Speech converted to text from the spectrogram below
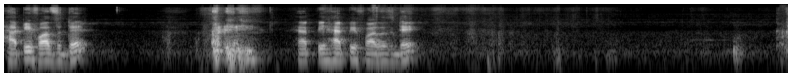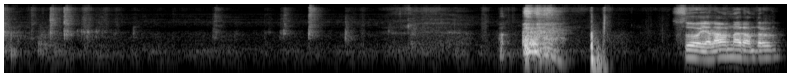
happy Father's Day. Happy happy Father's Day. So ఎలా ఉన్నారు అందరూ?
